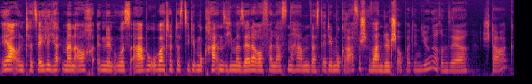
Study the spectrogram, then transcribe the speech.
Ja. ja. und tatsächlich hat man auch in den USA beobachtet, dass die Demokraten sich immer sehr darauf verlassen haben, dass der demografische Wandel auch bei den Jüngeren sehr stark.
